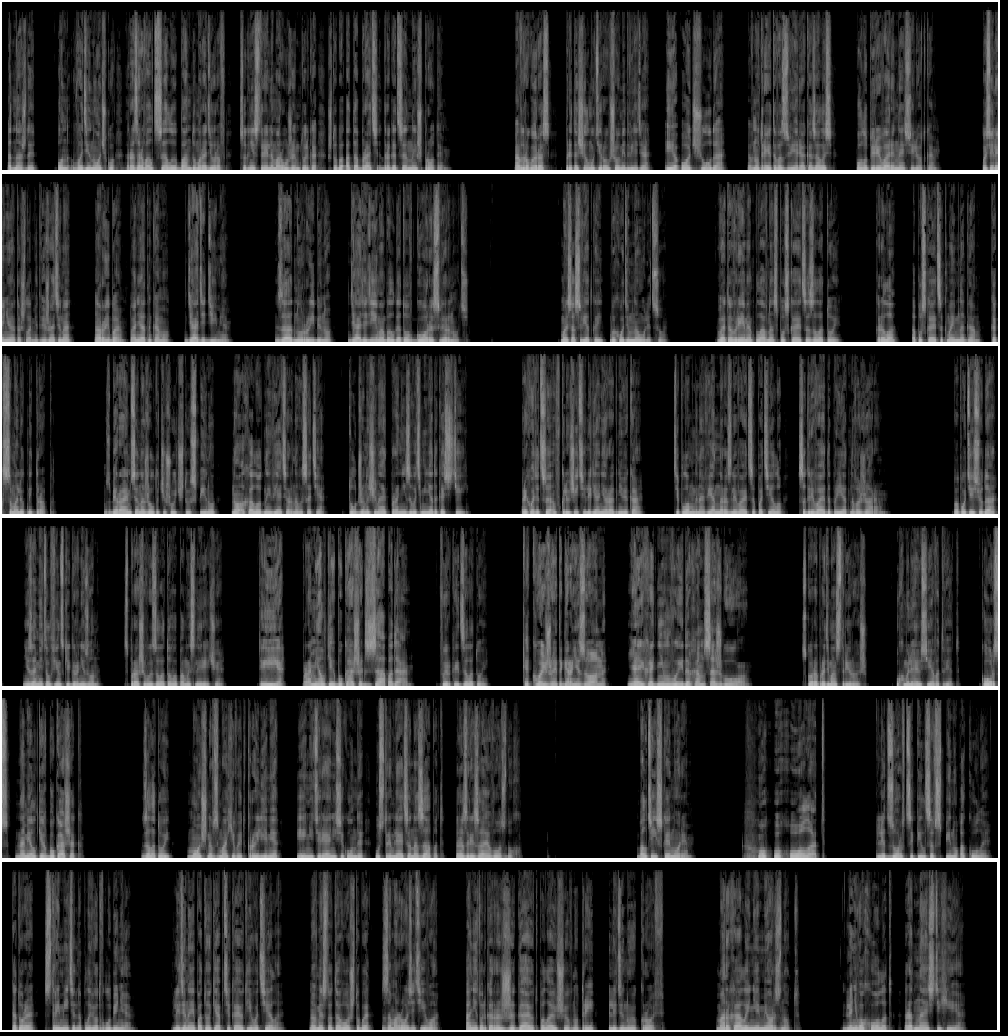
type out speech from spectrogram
Однажды он в одиночку разорвал целую банду мародеров с огнестрельным оружием только, чтобы отобрать драгоценные шпроты. А в другой раз притащил мутировавшего медведя, и, о чудо, внутри этого зверя оказалась полупереваренная селедка. Поселению отошла медвежатина, а рыба, понятно кому, дяде Диме. За одну рыбину дядя Дима был готов горы свернуть. Мы со Светкой выходим на улицу. В это время плавно спускается золотой. Крыло опускается к моим ногам, как самолетный трап. Взбираемся на желто-чешуйчатую спину, но холодный ветер на высоте тут же начинает пронизывать меня до костей. Приходится включить легионера-огневика. Тепло мгновенно разливается по телу, согревая до приятного жара. «По пути сюда не заметил финский гарнизон?» Спрашиваю Золотого по мысли речи. «Ты про мелких букашек с запада?» — фыркает Золотой. «Какой же это гарнизон? Я их одним выдохом сожгу!» «Скоро продемонстрируешь». Ухмыляюсь я в ответ. Курс на мелких букашек. Золотой мощно взмахивает крыльями и, не теряя ни секунды, устремляется на запад, разрезая воздух. Балтийское море. Хо-хо, холод! Ледзор вцепился в спину акулы, которая стремительно плывет в глубине. Ледяные потоки обтекают его тело, но вместо того, чтобы заморозить его, они только разжигают пылающую внутри ледяную кровь. Мархалы не мерзнут. Для него холод — родная стихия.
